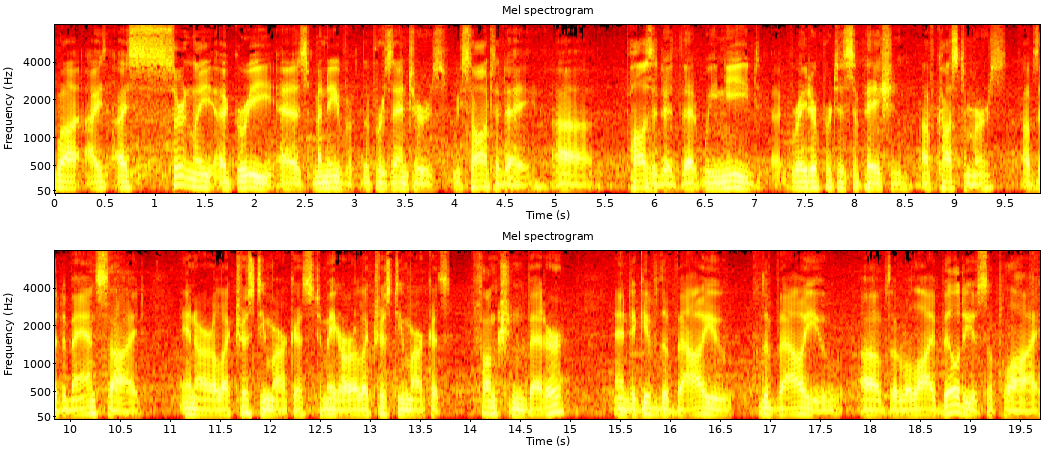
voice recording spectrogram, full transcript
Well, I, I certainly agree, as many of the presenters we saw today uh, posited, that we need greater participation of customers of the demand side in our electricity markets to make our electricity markets function better and to give the value the value of the reliability of supply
